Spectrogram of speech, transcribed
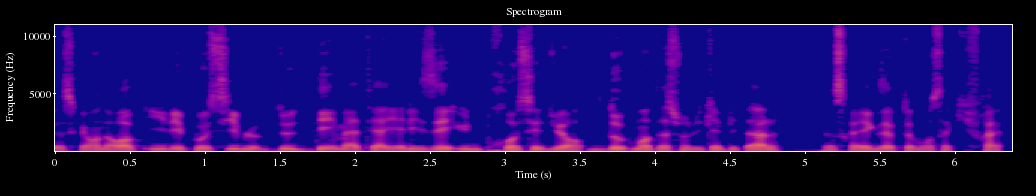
parce qu'en Europe, il est possible de dématérialiser une procédure d'augmentation du capital. Ça serait exactement ça qu'ils feraient.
